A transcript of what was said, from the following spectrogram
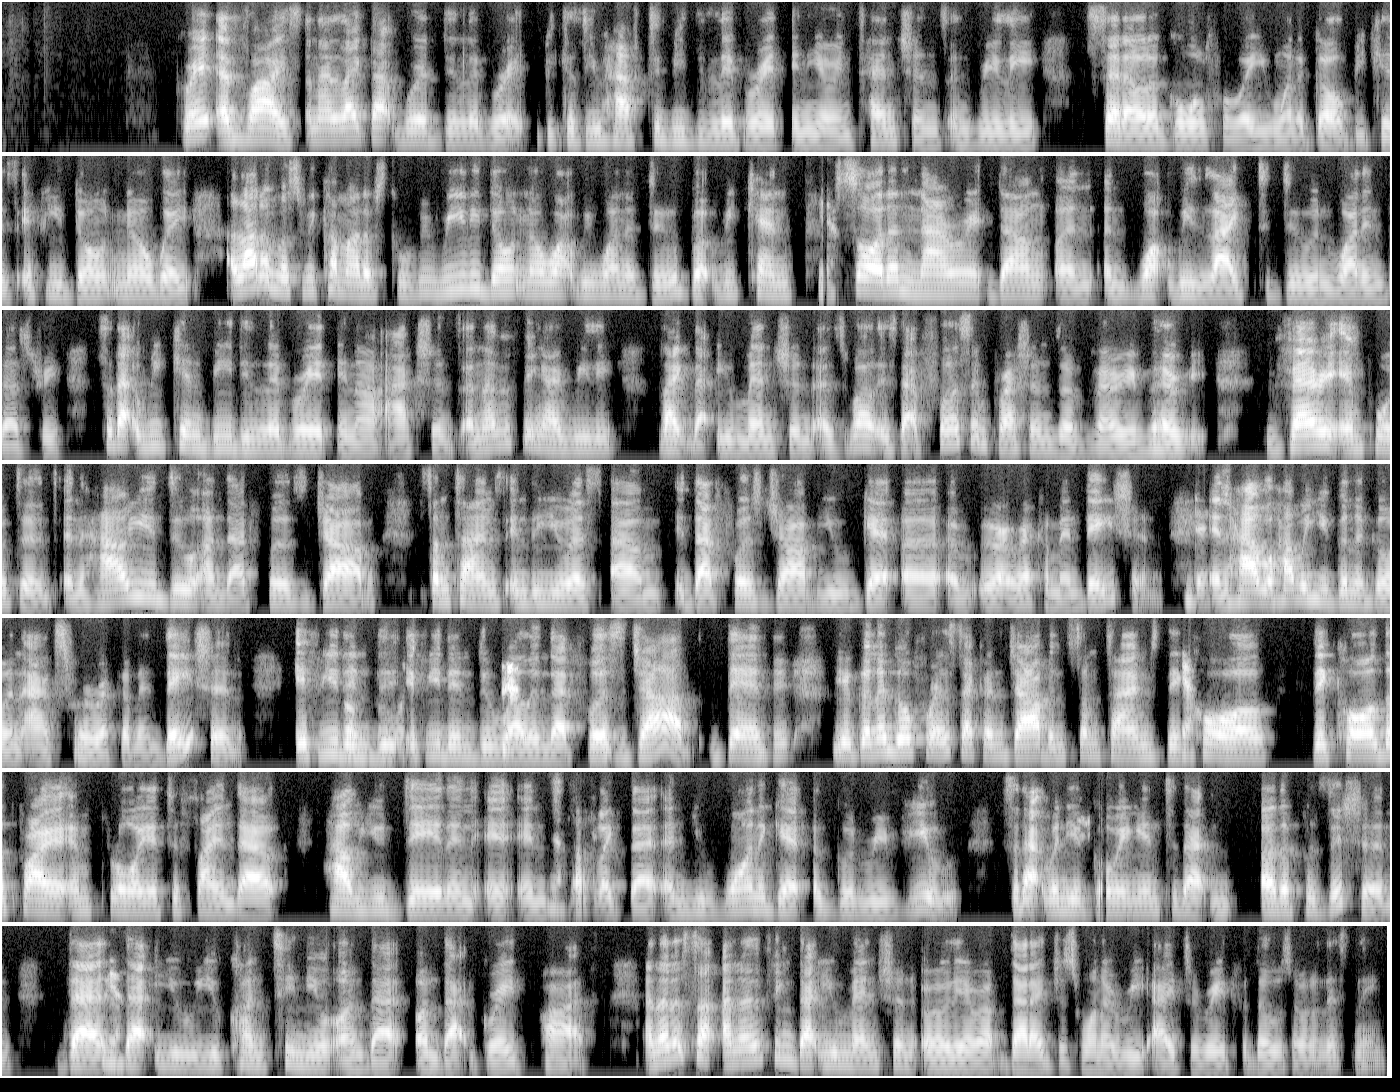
Great advice. And I like that word deliberate because you have to be deliberate in your intentions and really set out a goal for where you want to go because if you don't know where you, a lot of us we come out of school we really don't know what we want to do but we can yeah. sort of narrow it down and and what we like to do in what industry so that we can be deliberate in our actions another thing i really like that you mentioned as well is that first impressions are very very very important and how you do on that first job sometimes in the US, um, that first job, you get a, a recommendation. Yes. And how, how are you going to go and ask for a recommendation? If you oh, didn't do, if you didn't do well in that first job, then you're gonna go for a second job, and sometimes they yeah. call they call the prior employer to find out how you did and and, and yeah. stuff like that, and you want to get a good review so that when you're going into that other position, that yeah. that you you continue on that on that great path another another thing that you mentioned earlier up that i just want to reiterate for those who are listening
